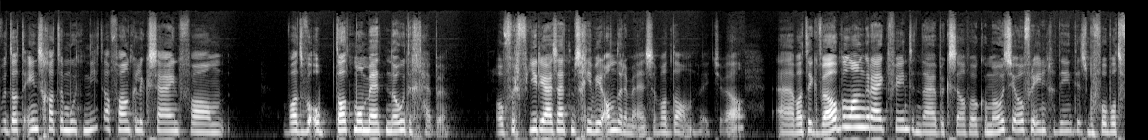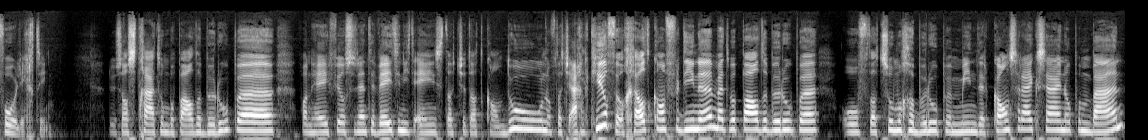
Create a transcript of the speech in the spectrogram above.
dat inschatten moet niet afhankelijk zijn van wat we op dat moment nodig hebben. Over vier jaar zijn het misschien weer andere mensen. Wat dan, weet je wel? Uh, wat ik wel belangrijk vind, en daar heb ik zelf ook een motie over ingediend, is bijvoorbeeld voorlichting. Dus als het gaat om bepaalde beroepen, van hey, veel studenten weten niet eens dat je dat kan doen, of dat je eigenlijk heel veel geld kan verdienen met bepaalde beroepen, of dat sommige beroepen minder kansrijk zijn op een baan.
